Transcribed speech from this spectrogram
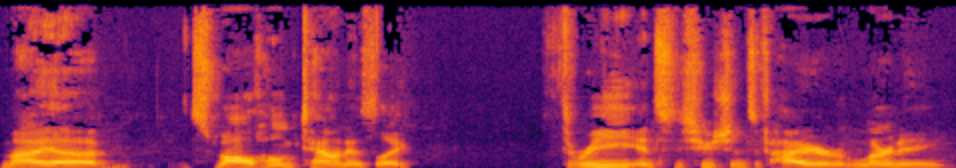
my uh, small hometown has like three institutions of higher learning.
